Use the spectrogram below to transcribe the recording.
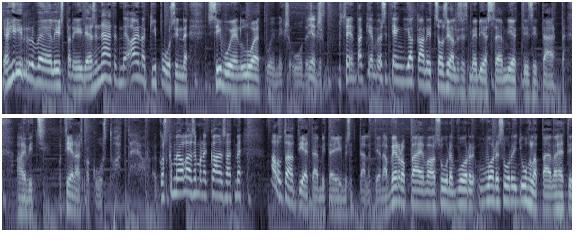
Ja hirveä lista niitä. Ja sä näet, että ne aina kipuu sinne sivujen luetuimmiksi uutisiksi. Tietysti. Sen takia myös, että jengi jakaa niitä sosiaalisessa mediassa ja miettii sitä, että ai vitsi, tienaispa 6000 euroa. Koska me ollaan semmoinen kansa, että me halutaan tietää, mitä ihmiset täällä tienaa. Veropäivä on suuren vuori, vuoden suurin juhlapäivä heti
